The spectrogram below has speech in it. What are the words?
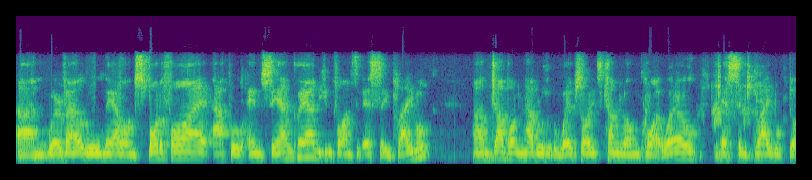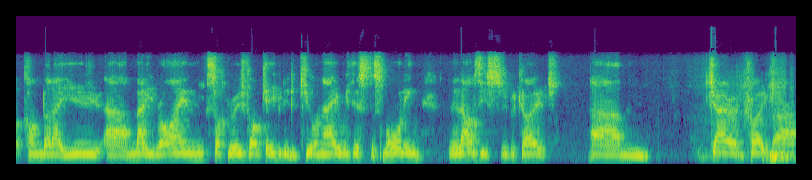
Um, we're available now on Spotify, Apple, and SoundCloud. You can find us at SC Playbook. Um, jump on and have a look at the website. It's coming along quite well. scplaybook.com.au. Uh, Matty Ryan, Socceroos goalkeeper, did a Q&A with us this morning. Loves his super coach. Um, Jarrod Croker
